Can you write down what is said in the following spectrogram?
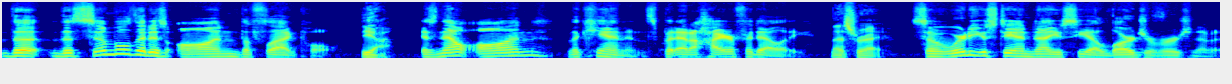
the the symbol that is on the flagpole, Yeah. is now on the cannons, but at a higher fidelity. That's right. So where do you stand now? You see a larger version of it.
